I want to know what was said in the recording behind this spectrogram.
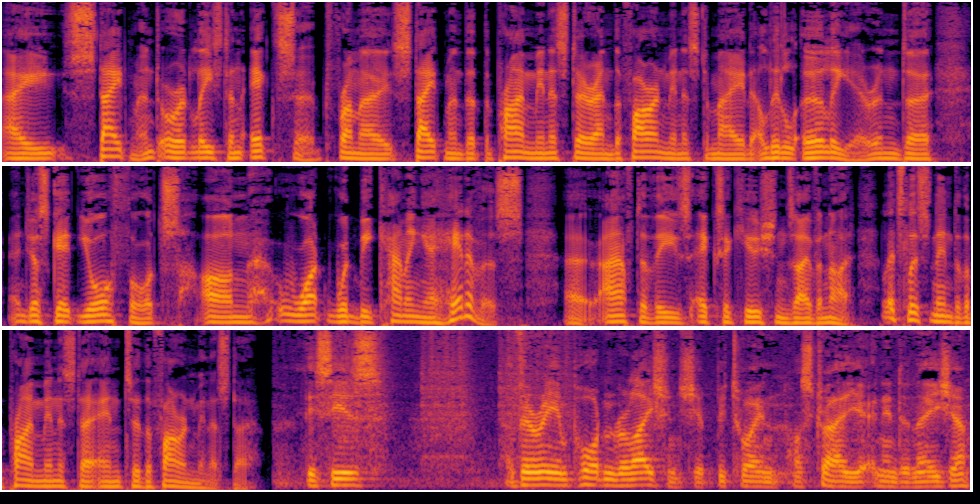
a statement, or at least an excerpt from a statement that the Prime Minister and the Foreign Minister made a little earlier, and uh, and just get your thoughts on what would be coming ahead of us uh, after these executions overnight. Let's listen in to the Prime Minister and to the Foreign Minister. This is a very important relationship between Australia and Indonesia,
